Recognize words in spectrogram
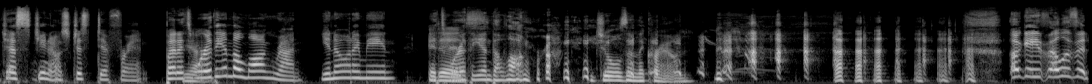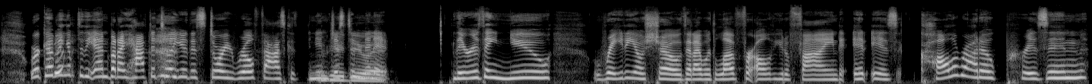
Just you know, it's just different, but it's Yeah. worthy in the long run. You know what I mean? It it's is. worthy in the long run. Jewels in the crown. Okay, so listen, we're coming up to the end, but I have to tell you this story real fast 'cause in just a minute. it. There is a new radio show that I would love for all of you to find. It is Colorado Prison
